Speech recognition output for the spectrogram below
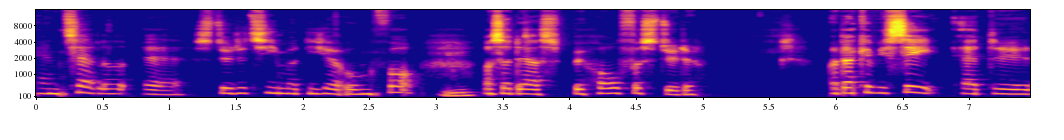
antallet af støttetimer, de her unge får, Mm. og så deres behov for støtte. Og der kan vi se, at øh,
